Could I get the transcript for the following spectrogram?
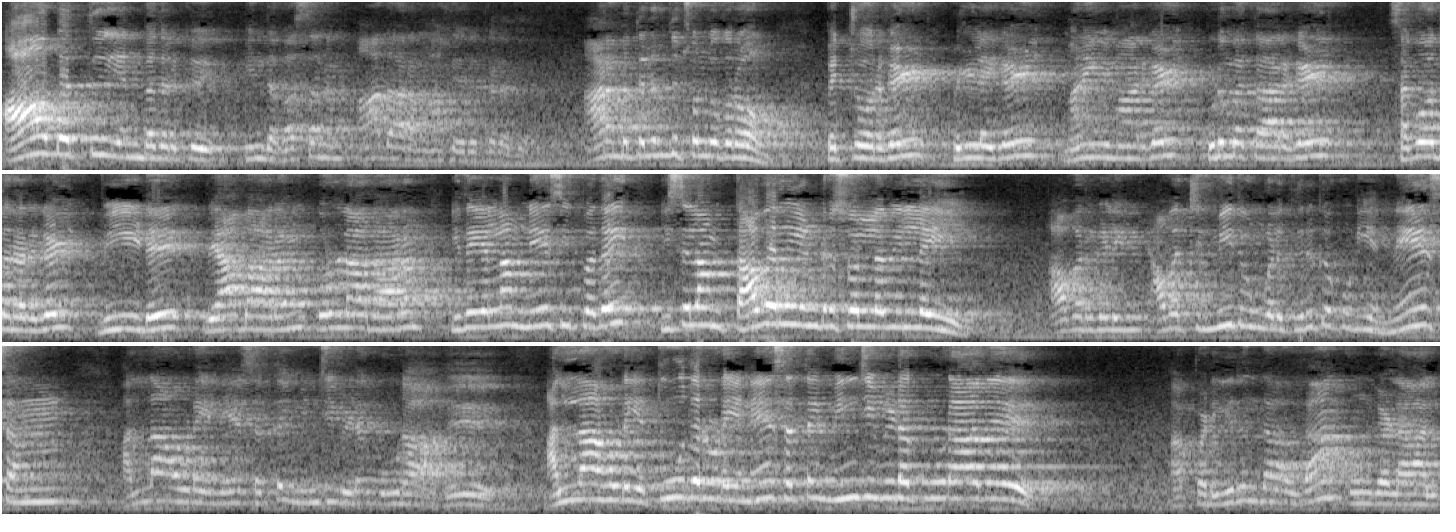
ஆபத்து என்பதற்கு இந்த வசனம் ஆதாரமாக இருக்கிறது. ஆரம்பத்திலிருந்து சொல்லுகிறோம் பெற்றோர்கள் பிள்ளைகள் மனைவிமார்கள் குடும்பத்தார்கள் சகோதரர்கள் வீடு வியாபாரம் பொருளாதாரம் இதையெல்லாம் நேசிப்பதை இஸ்லாம் தவறு என்று சொல்லவில்லை. அவர்களின் அவற்றின் மீது உங்களுக்கு இருக்கக்கூடிய நேசம் அல்லாஹ்வுடைய நேசத்தை மிஞ்சிவிடக் கூடாது. அல்லாஹ்வுடைய தூதருடைய நேசத்தை மிஞ்சிவிடக் கூடாது. அப்படி இருந்தால்தான் உங்களால்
